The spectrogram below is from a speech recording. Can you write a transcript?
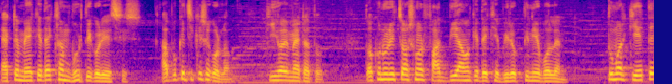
একটা মেয়েকে দেখলাম ভর্তি করিয়েছিস। আব্বুকে জিজ্ঞাসা করলাম কি হয় মেয়েটা তো তখন উনি চশমার ফাঁক দিয়ে আমাকে দেখে বিরক্তি নিয়ে বলেন তোমার কি এতে?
